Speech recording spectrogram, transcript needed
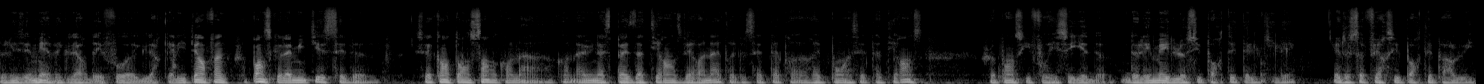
de les aimer avec leurs défauts, avec leurs qualités. Enfin, je pense que l'amitié, c'est de, c'est quand on sent qu'on a, a une espèce d'attirance vers un être et que cet être répond à cette attirance. Je pense qu'il faut essayer de, de l'aimer, de le supporter tel qu'il est et de se faire supporter par lui.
